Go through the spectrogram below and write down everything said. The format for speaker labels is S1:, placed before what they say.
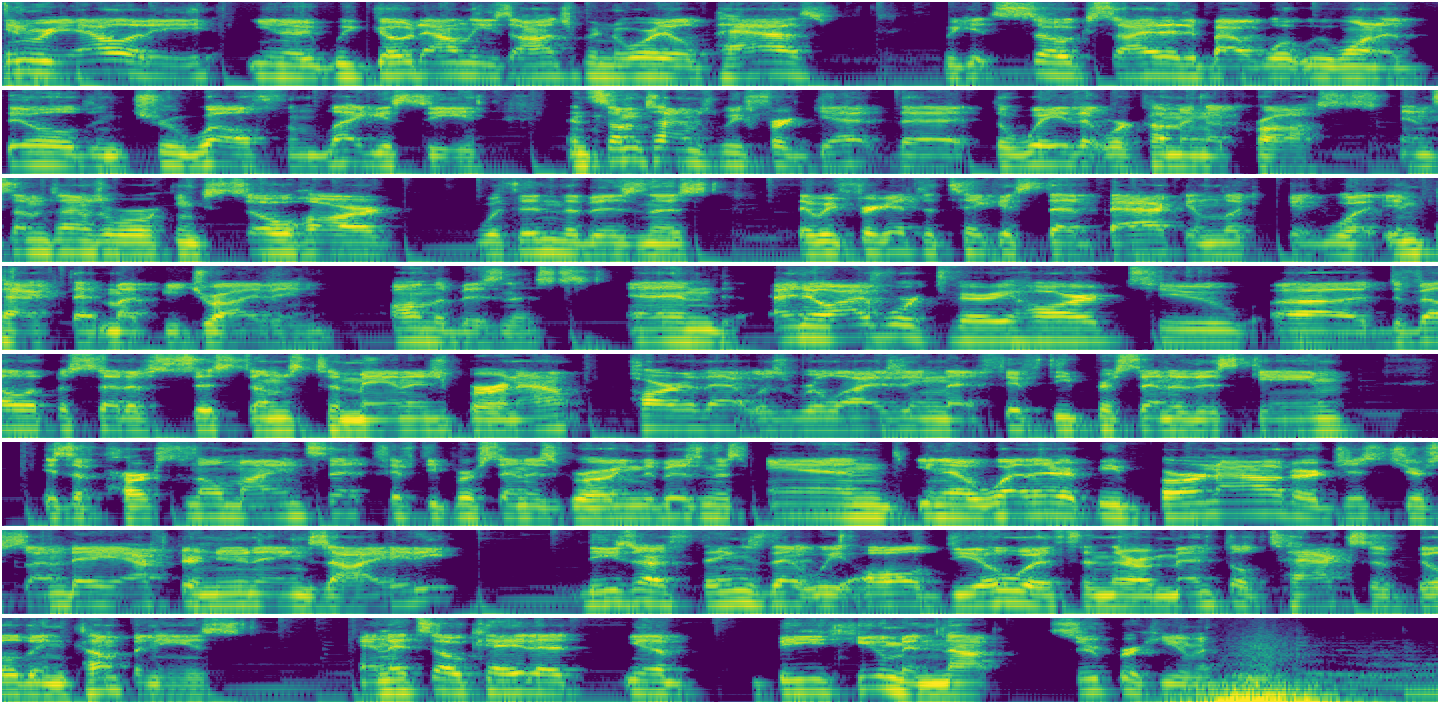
S1: In reality, you know, we go down these entrepreneurial paths. We get so excited about what we want to build and true wealth and legacy. And sometimes we forget that the way that we're coming across. And sometimes we're working so hard within the business that we forget to take a step back and look at what impact that might be driving on the business. And I know I've worked very hard to uh, develop a set of systems to manage burnout. Part of that was realizing that 50% of this game is a personal mindset. 50% is growing the business. And you know whether it be burnout or just your sunday afternoon anxiety these are things that we all deal with and they're a mental tax of building companies. And it's okay to you know be human not superhuman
